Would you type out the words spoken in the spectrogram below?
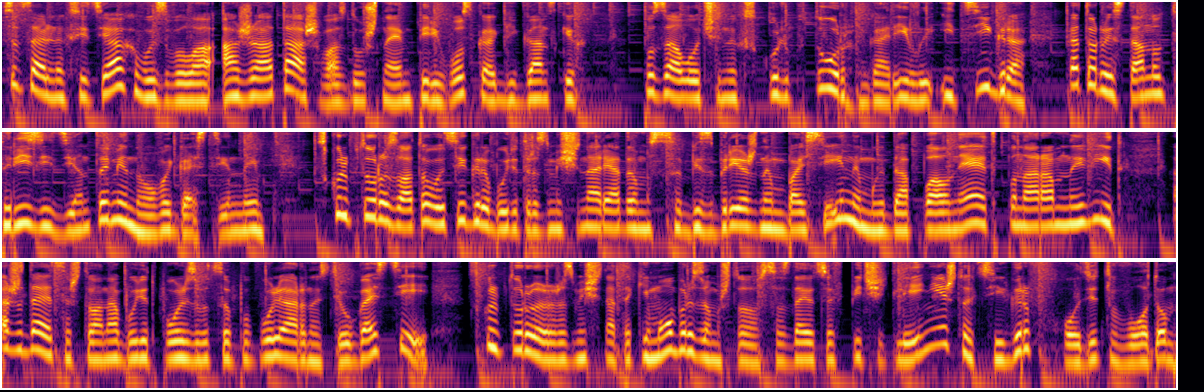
В социальных сетях вызвала ажиотаж воздушная перевозка гигантских позолоченных скульптур гориллы и тигра, которые станут резидентами новой гостиной. Скульптура Золотого тигра будет размещена рядом с безбрежным бассейном и дополняет панорамный вид. Ожидается, что она будет пользоваться популярностью у гостей. Скульптура размещена таким образом, что создается впечатление, что тигр входит в воду.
